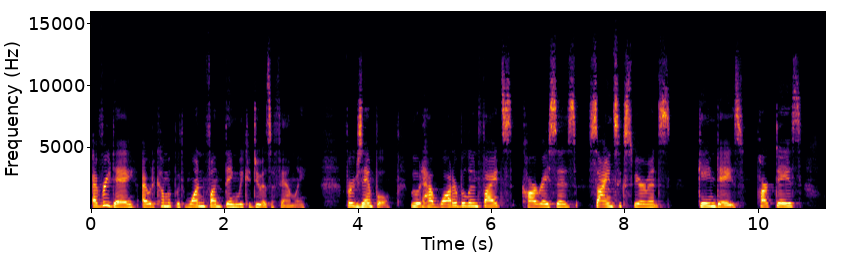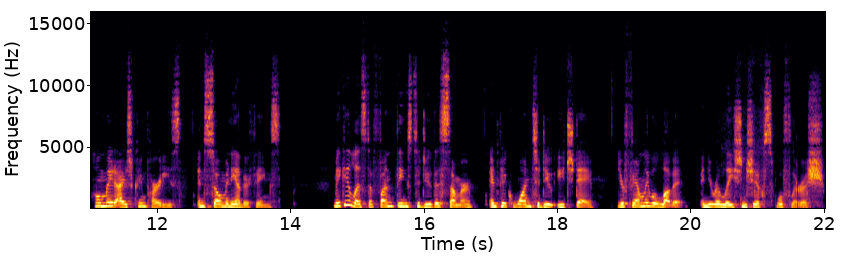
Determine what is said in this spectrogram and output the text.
Every day, I would come up with one fun thing we could do as a family. For example, we would have water balloon fights, car races, science experiments, game days, park days, homemade ice cream parties, and so many other things. Make a list of fun things to do this summer and pick one to do each day. Your family will love it and your relationships will flourish.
